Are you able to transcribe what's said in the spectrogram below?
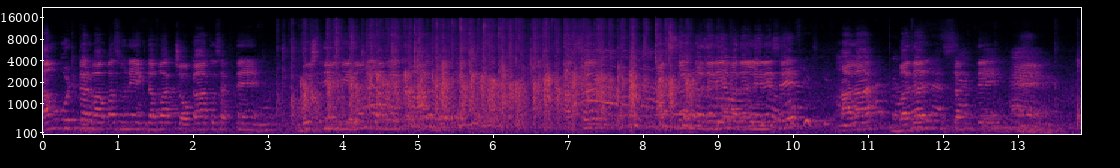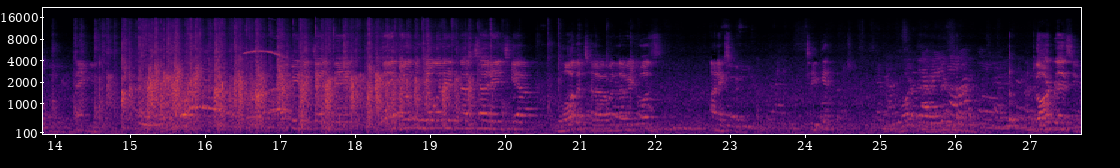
हम उठकर वापस उन्हें एक दफ़ा चौंका तो सकते हैं। बुझती उम्मीदों में हमें अक्सर अक्सर नज़रिया बदल लेने से हालात बदल सकते हैं। बहुत अच्छा लगा मतलब इट वॉज़ अनएक्सपेक्टेड ठीक है? गॉड ब्लेस यू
